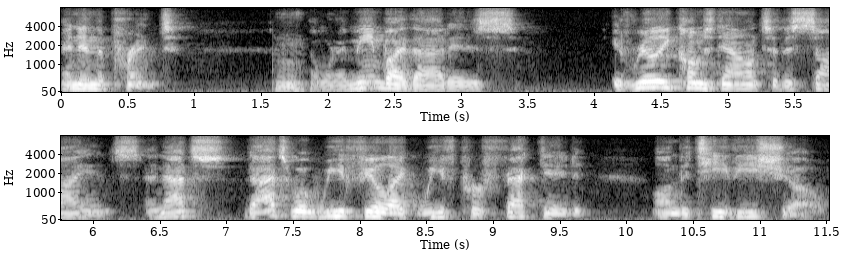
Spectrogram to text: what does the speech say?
and in the print. Hmm. And what I mean by that is it really comes down to the science, and that's that's what we feel like we've perfected on the TV show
